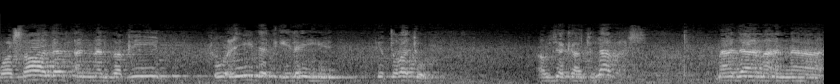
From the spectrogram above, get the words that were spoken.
وصادف أن الفقير أعيدت إليه فطرته أو زكاته. لا بأس. ما دام أنها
